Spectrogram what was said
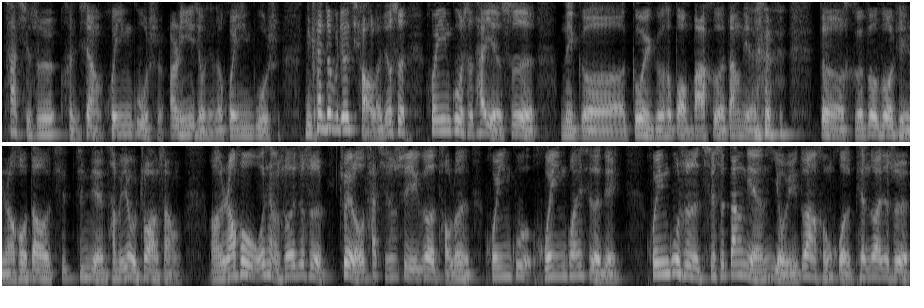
它其实很像婚姻故事，二零一九年的婚姻故事。你看这不就巧了，就是婚姻故事，它也是那个格伟格和鲍姆巴赫当年的合作作品，然后到今今年他们又撞上了啊。然后我想说，就是《坠楼》它其实是一个讨论婚姻故婚姻关系的电影。婚姻故事其实当年有一段很火的片段，就是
